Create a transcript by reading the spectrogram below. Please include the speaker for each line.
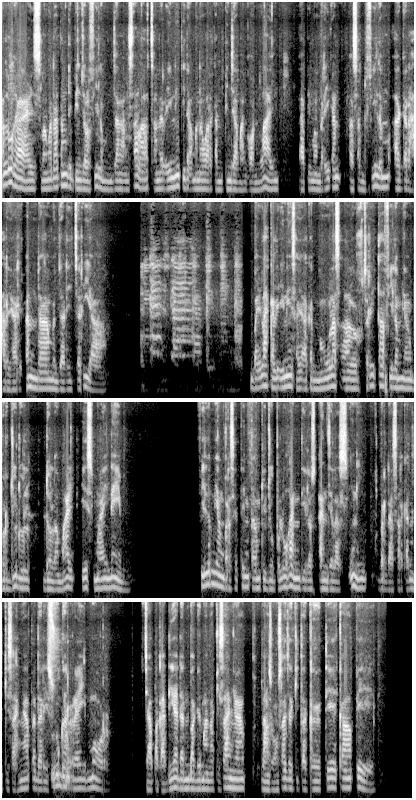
Speaker 1: Halo guys, selamat datang di Pinjol Film. Jangan salah, channel ini tidak menawarkan pinjaman online, tapi memberikan ulasan film agar hari-hari Anda menjadi ceria. Baiklah, kali ini saya akan mengulas alur cerita film yang berjudul Dolomite is My Name. Film yang bersetting tahun 70-an di Los Angeles ini berdasarkan kisah nyata dari Sugar Ray Moore. Siapakah dia dan bagaimana kisahnya? Langsung saja kita ke TKP.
